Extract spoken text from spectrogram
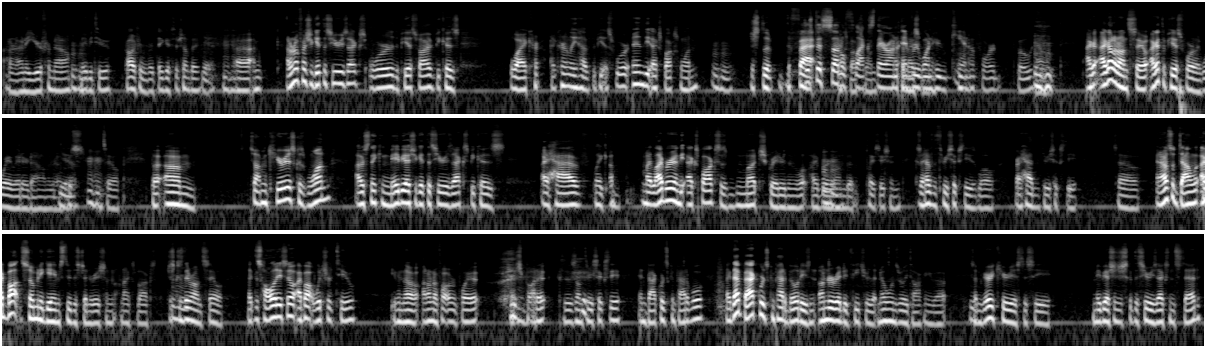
I don't know, in a year from now, Mhm. maybe two, probably for birthday gifts or something. Yeah. Mhm. Uh, I'm I don't know if I should get the Series X or the PS5 because, well, I, cur- I currently have the PS4 and the Xbox One. Mm-hmm. Just the the fat. Just a subtle Xbox flex One, there on not the nice everyone who can't Mhm. afford both. I got, I got it on sale. I got the PS4 like way later down on the road. Yeah. It was on Mhm. sale, but um, so I'm curious because one, I was thinking maybe I should get the Series X because I have like a my library on the Xbox is much greater than the library Mhm. on the PlayStation because I have the 360 as well, or I had the 360. So and I also download. I bought so many games through this generation on Xbox just because Mhm. they were on sale. Like this holiday sale, I bought Witcher 2, even though I don't know if I'll ever play it. I just bought it because it was on 360 and backwards compatible. Like that backwards compatibility is an underrated feature that no one's really talking about. So I'm very curious to see. Maybe I should just get the Series X instead,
